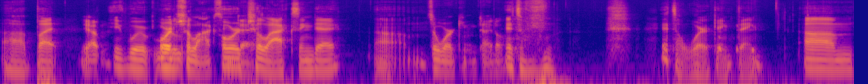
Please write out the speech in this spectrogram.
Uh but Yep. if we're, Or we're chillaxing or day. chillaxing day. Um It's a working title. it's a it's a working thing. Um,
